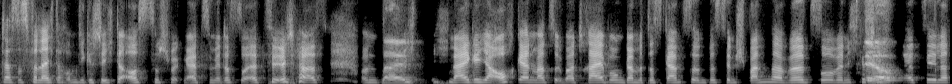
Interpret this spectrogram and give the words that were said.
das ist vielleicht auch, um die Geschichte auszuschmücken, als du mir das so erzählt hast. Und ich, ich, neige ja auch gern mal zur Übertreibung, damit das Ganze ein bisschen spannender wird, so wenn ich Geschichten ja. erzähle.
